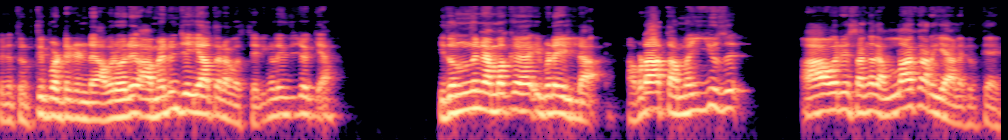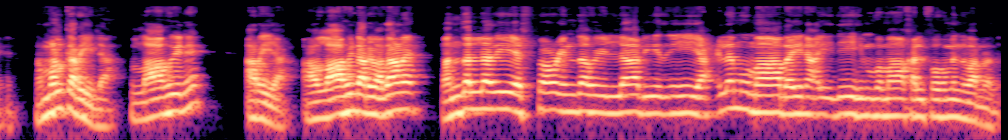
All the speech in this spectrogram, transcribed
പിന്നെ തൃപ്തിപ്പെട്ടിട്ടുണ്ട്. അവരൊരു അമലും ചെയ്യാത്തൊരവസ്ഥ നിങ്ങൾ എന്ത് ചോദിക്കാം? ഇതൊന്നും നമുക്ക് ഇവിടെ ഇല്ല. അവിടെ ആ തമയ്യുസ് ആ ഒരു സംഗതി അള്ളാഹ്ക്ക് അറിയാലോ കൃത്യമായിട്ട്. നമ്മൾക്കറിയില്ല. അള്ളാഹുവിന് അറിയാം. അള്ളാഹുവിന്റെ അറിവ്. അതാണ് ഇൻദഹു ഇല്ലാ ബൈന ഐദീഹിം വമാ ഖൽഫഹും എന്ന് പറഞ്ഞത്.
